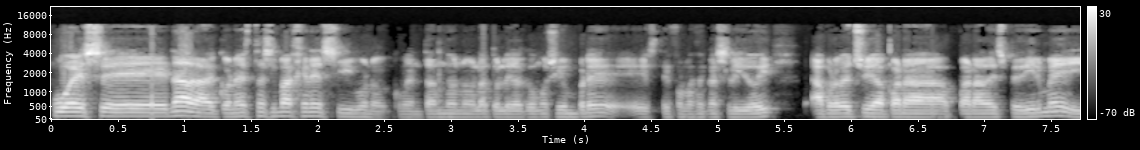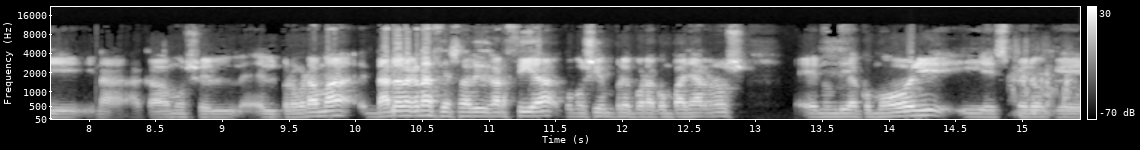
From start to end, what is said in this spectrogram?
Pues eh, nada, con estas imágenes y bueno, comentándonos la actualidad como siempre, esta información que ha salido hoy, aprovecho ya para, despedirme y, nada, acabamos el, programa. Darle las gracias a David García, como siempre, por acompañarnos en un día como hoy y espero que,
